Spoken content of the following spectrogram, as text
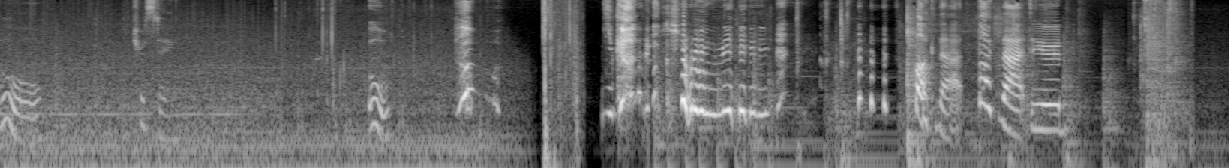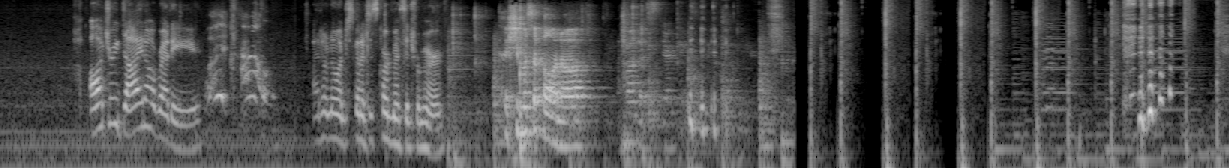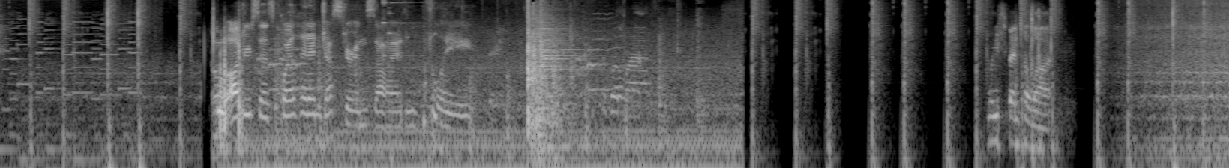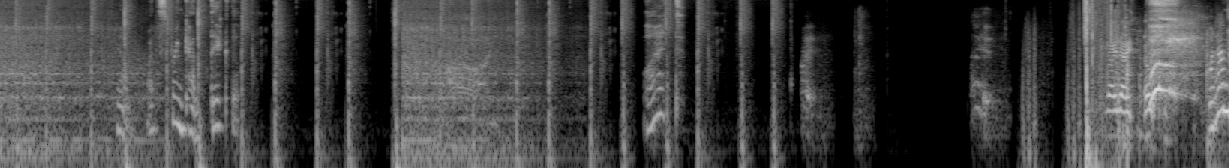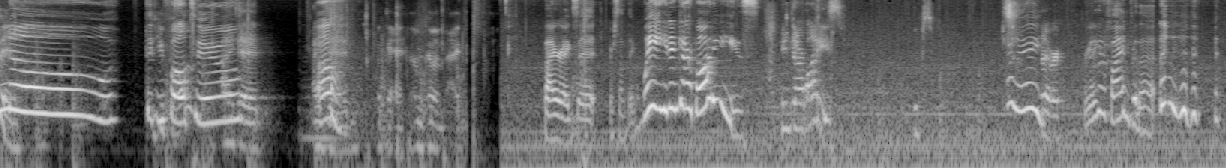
Oh. Interesting. Ooh. you gotta be kidding me! Fuck that. Fuck that, dude. Audrey died already. What? How? I don't know. I just got a Discord message from her. She must have fallen off. Oh, Audrey says Coilhead and Jester inside. Lovely. We spent a lot. Yeah, why the spring kind of thick though? What? I. Oh, What happened? No! Did you fall too? I did. I Oh. did. Okay, I'm coming back. Fire exit or something. Wait, he didn't get our bodies! He didn't get our bodies. Oops. Charlie, Whatever. we're gonna get a fine for that.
